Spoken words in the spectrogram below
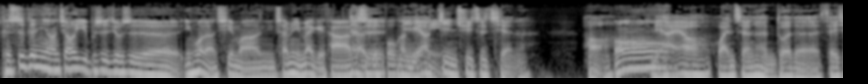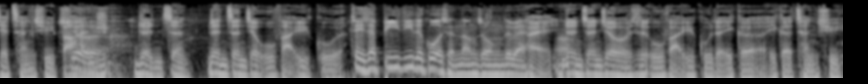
可是跟银行交易不是就是银货两讫吗？你产品卖给他，但是你要进去之前呢？哦，你还要完成很多的这些程序，包含认证，认证就无法预估了。这也在 BD 的过程当中，对不对？哎，认证就是无法预估的一个一个程序。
